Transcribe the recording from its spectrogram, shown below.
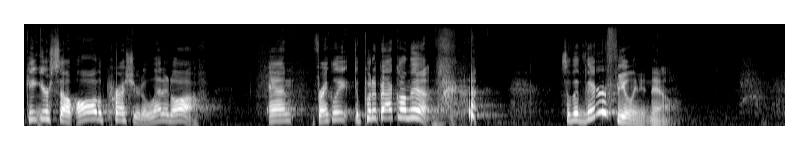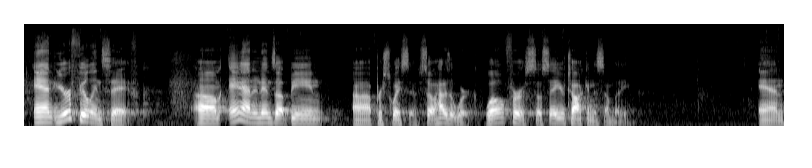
Get yourself all the pressure to let it off and frankly, to put it back on them so that they're feeling it now. And you're feeling safe. Um, and it ends up being uh, persuasive. So, how does it work? Well, first, so say you're talking to somebody, and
